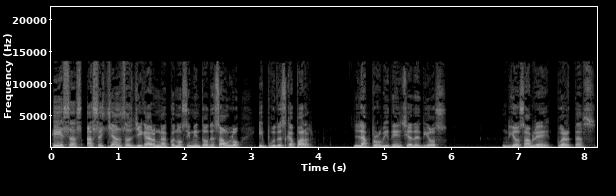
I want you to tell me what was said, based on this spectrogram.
esas acechanzas llegaron a conocimiento de Saulo y pudo escapar. La providencia de Dios. Dios abre puertas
